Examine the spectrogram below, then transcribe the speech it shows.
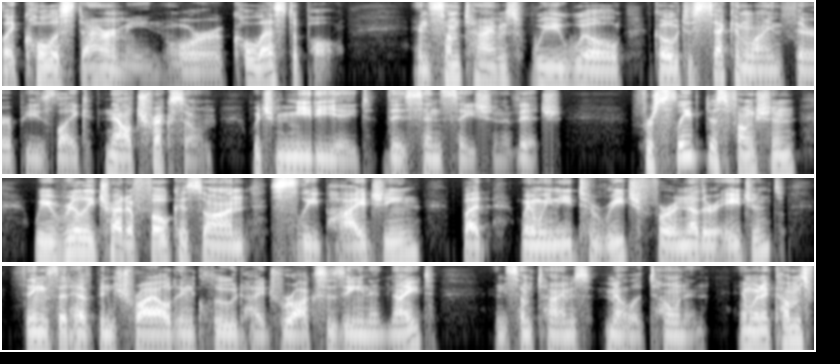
like cholestyramine or colestipol. And sometimes we will go to second line therapies like naltrexone, which mediate the sensation of itch. For sleep dysfunction, we really try to focus on sleep hygiene, but when we need to reach for another agent, things that have been trialed include hydroxyzine at night and sometimes melatonin. And when it comes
